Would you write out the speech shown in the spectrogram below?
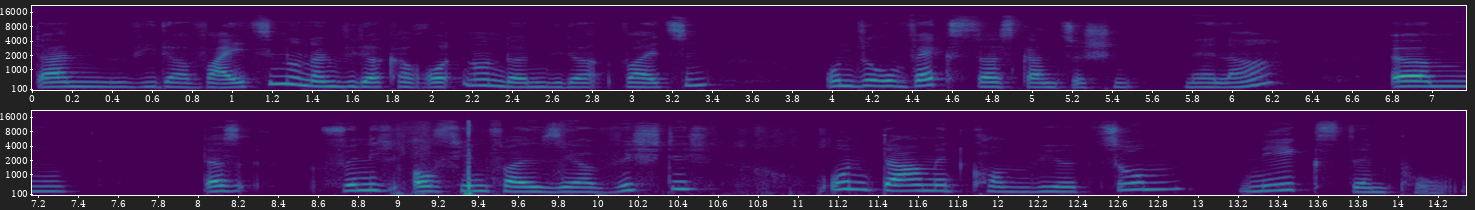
Dann wieder Weizen und dann wieder Karotten und dann wieder Weizen. Und so wächst das Ganze schneller. Ähm, das finde ich auf jeden Fall sehr wichtig. Und damit kommen wir zum nächsten Punkt.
